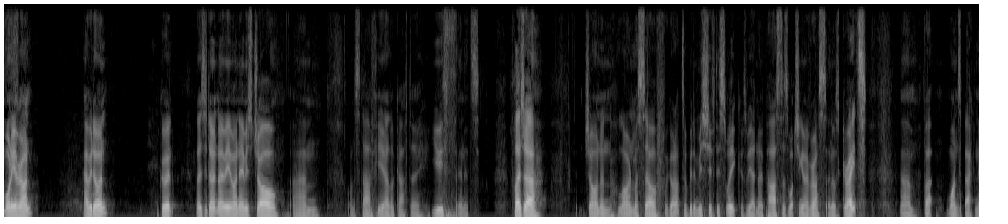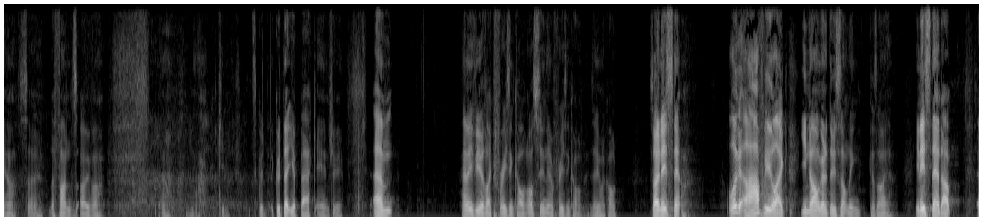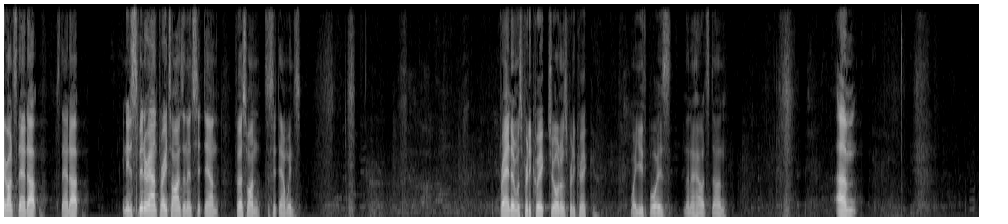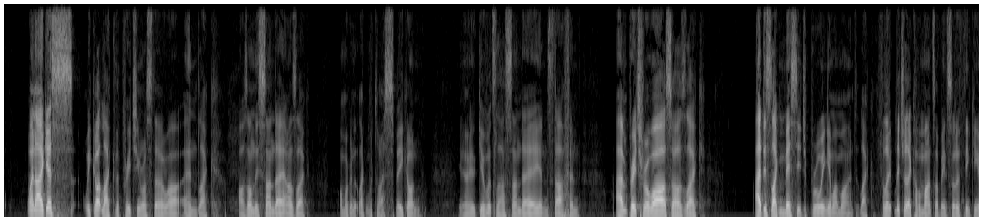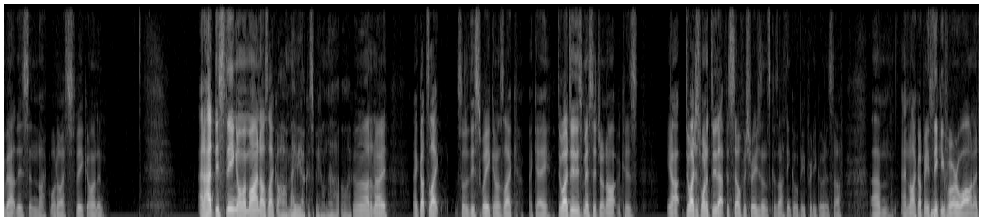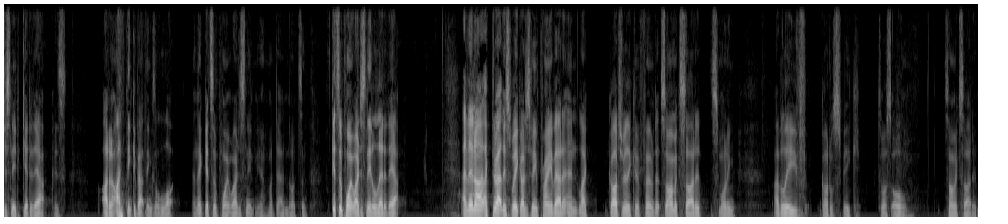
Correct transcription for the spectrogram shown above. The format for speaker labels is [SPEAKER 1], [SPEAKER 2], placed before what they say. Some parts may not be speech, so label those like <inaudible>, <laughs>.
[SPEAKER 1] Morning, everyone. How are we doing? Good. For those who don't know me, my name is Joel. Um, on staff here, I look after youth, and it's pleasure. John and Lauren, myself, we got up to a bit of mischief this week because we had no pastors watching over us, and it was great. Um, but one's back now, so the fun's over. Uh, nah, it's good. Good that you're back, Andrew. Um, how many of you are like freezing cold? I was sitting there freezing cold. Is anyone cold? So I need to stand. Look at half of you like you know I'm going to do something because I. You need to stand up. Everyone stand up. Stand up. You need to spin around three times and then sit down. First one to sit down wins. Brandon was pretty quick. Jordan was pretty quick. My youth boys, they know how it's done. Um, when I guess we got like the preaching roster, uh, and like I was on this Sunday, and I was like, oh my goodness, like what do I speak on? You know, Gilbert's last Sunday and stuff, and I haven't preached for a while, so I was like, I had this like message brewing in my mind. Like for like, literally a couple months, I've been sort of thinking about this and like, what do I speak on? And and I had this thing on my mind. I was like, oh, maybe I could speak on that. I'm like, oh, I don't know. And got to like sort of this week, and I was like, okay, do I do this message or not? Because, you know, do I just want to do that for selfish reasons? Because I think it would be pretty good and stuff. Um, and like I've been thinking for a while, and I just need to get it out because I don't know. I think about things a lot, and it gets to a point where I just need. Yeah, my dad nods, and it gets to a point where I just need to let it out. And then I like throughout this week, I've just been praying about it, and like God's really confirmed it. So I'm excited this morning. I believe God will speak to us all. So I'm excited.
